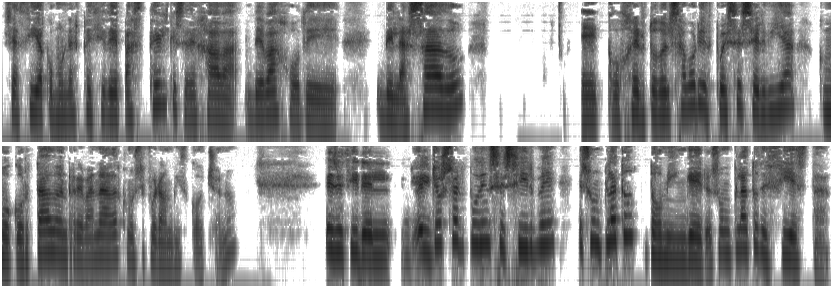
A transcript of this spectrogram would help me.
Se hacía como una especie de pastel que se dejaba debajo de, del asado, eh, coger todo el sabor y después se servía como cortado en rebanadas, como si fuera un bizcocho, ¿no? Es decir, el, el Yorkshire pudding se sirve, es un plato dominguero, es un plato de fiesta,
